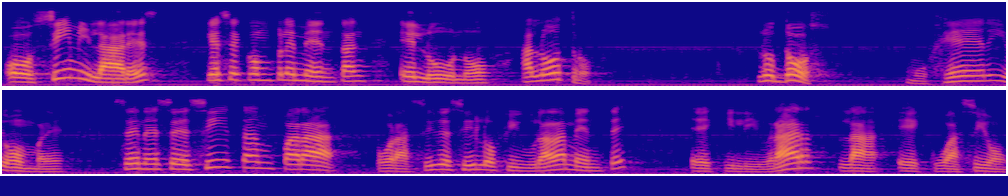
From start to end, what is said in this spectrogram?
o similares que se complementan el uno al otro. Los dos, mujer y hombre, se necesitan para, por así decirlo figuradamente, equilibrar la ecuación.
